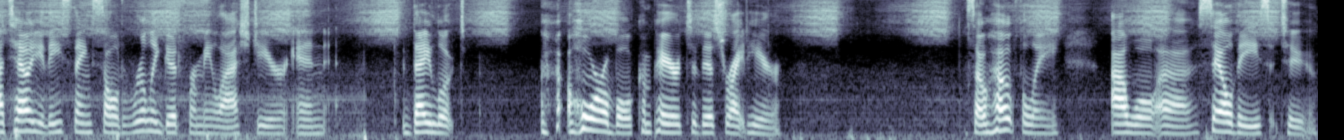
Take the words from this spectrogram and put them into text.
I tell you, these things sold really good for me last year, and they looked horrible compared to this right here. So hopefully, I will uh, sell these too.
